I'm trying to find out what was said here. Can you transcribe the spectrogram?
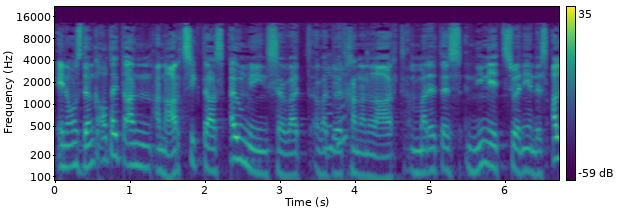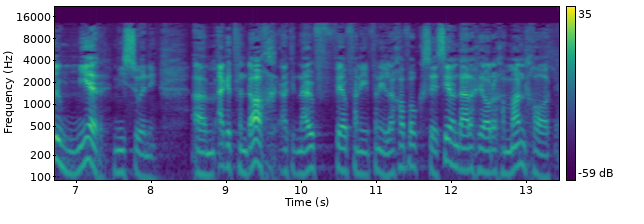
en ons dink altyd aan aan hartsiekte as ou mense wat wat mm -hmm. doodgaan aan hulle hart, maar dit is nie net so nie en dis al hoe meer nie so nie. Um ek het vandag, ek het nou vir jou van die van die lughawe ook gesê 37 jarige man gehad ja.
